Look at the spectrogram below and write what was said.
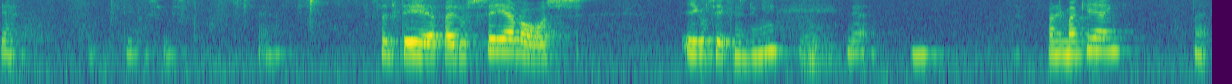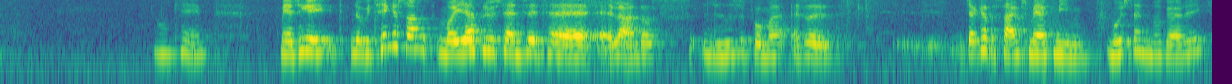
Ja. Lige præcis. Ja. Så det reducerer vores egotilknytning, ikke? Mm. Ja. Mm. Var det en markering? Okay. Men jeg tænker, når vi tænker sådan, må jeg blive i stand til at tage alle andres lidelse på mig? Altså, jeg kan da sagtens mærke min modstand mod at gøre det, ikke?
